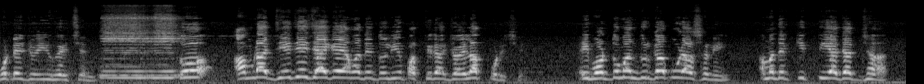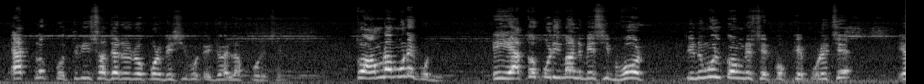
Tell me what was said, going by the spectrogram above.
ভোটে জয়ী হয়েছেন। তো আমরা যে যে জায়গায় আমাদের দলীয় প্রার্থীরা জয়লাভ করেছে এই বর্ধমান দুর্গাপুর আসনে আমাদের কীর্তি আজাদ ঝা এক লক্ষ তিরিশ হাজারের ওপর বেশি ভোটে জয়লাভ করেছে তো আমরা মনে করি এই এত পরিমাণ বেশি ভোট তৃণমূল কংগ্রেসের পক্ষে পড়েছে এ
